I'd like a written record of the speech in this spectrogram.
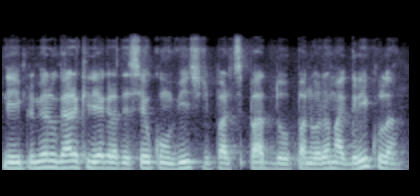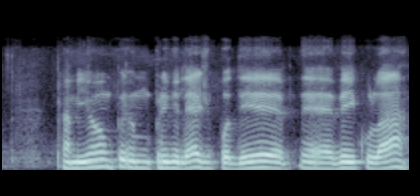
Em primeiro lugar, eu queria agradecer o convite de participar do Panorama Agrícola. Para mim é um, um, privilégio poder é, veicular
